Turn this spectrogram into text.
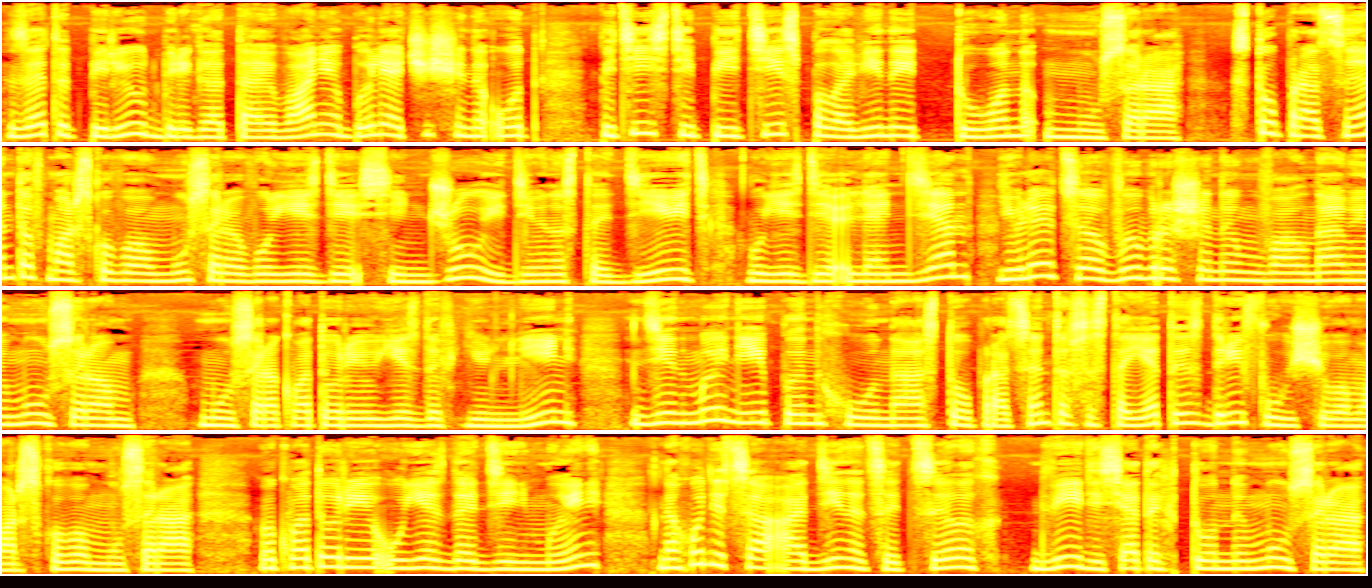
за этот период берега Тайваня были очищены от 55,5 тонн мусора. 100% морского мусора в уезде Синджу и 99% в уезде Ляньцзян являются выброшенным волнами мусором. Мусор акватории уездов Юнлинь, Динмэнь и Пэнху на 100% состоят из дрейфующего морского мусора. В акватории уезда Диньмэнь находится 11,2 тонны мусора,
